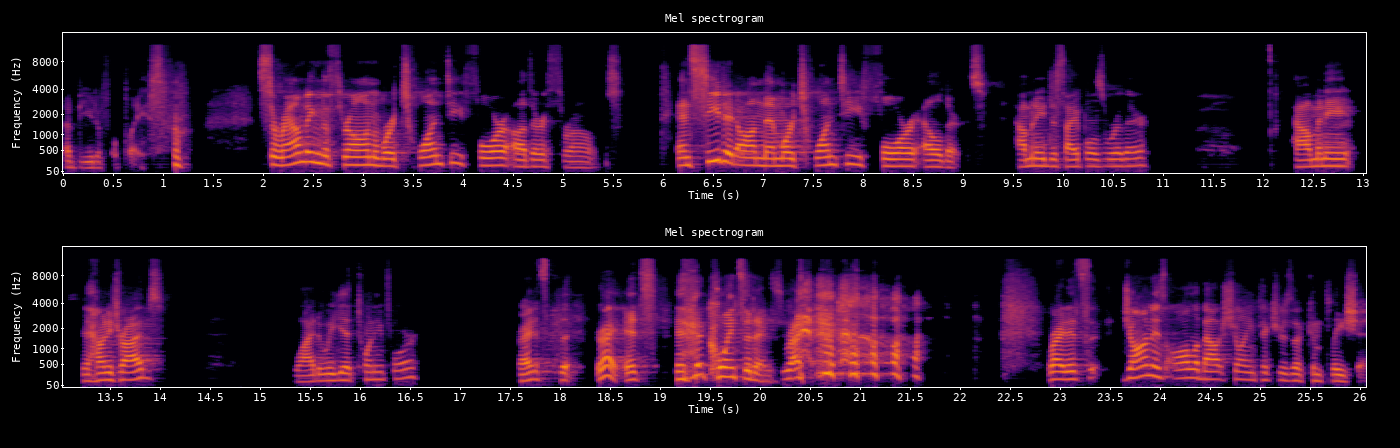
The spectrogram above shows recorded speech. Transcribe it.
a beautiful place. Surrounding the throne were 24 other thrones, and seated on them were 24 elders how many disciples were there? How many how many tribes? Why do we get 24? Right? It's the right, it's coincidence, right? right, it's John is all about showing pictures of completion,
